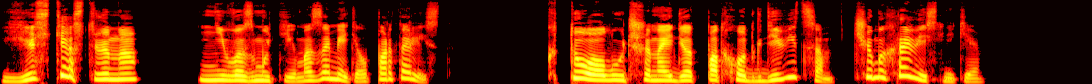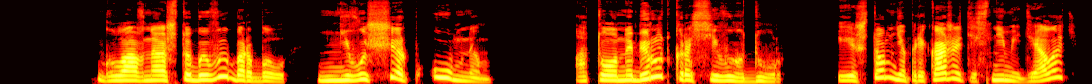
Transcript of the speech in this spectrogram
Естественно, невозмутимо заметил порталист. Кто лучше найдет подход к девицам, чем их ровесники? Главное, чтобы выбор был не в ущерб умным, а то наберут красивых дур. И что мне прикажете с ними делать?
